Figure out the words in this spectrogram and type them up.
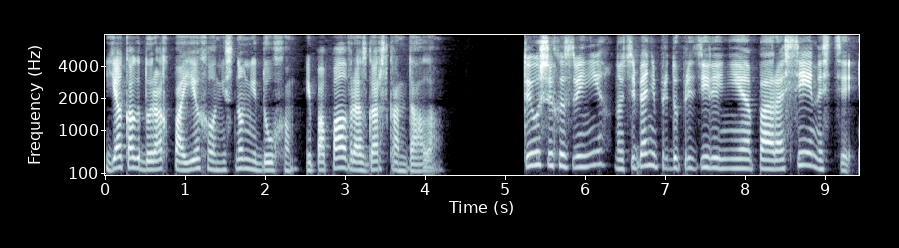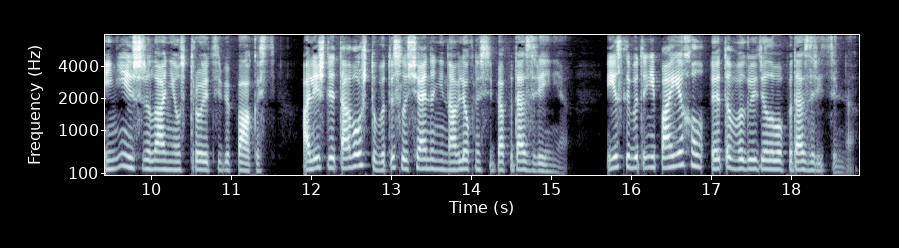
Я как дурак поехал ни сном ни духом и попал в разгар скандала. Ты уж их извини, но тебя не предупредили не по рассеянности и не из желания устроить тебе пакость, а лишь для того, чтобы ты случайно не навлек на себя подозрения. Если бы ты не поехал, это выглядело бы подозрительно.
